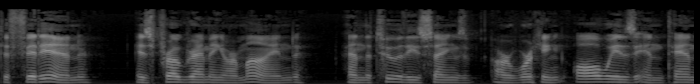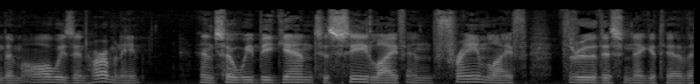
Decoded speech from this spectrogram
to fit in is programming our mind, and the two of these things are working always in tandem, always in harmony. And so we begin to see life and frame life through this negative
